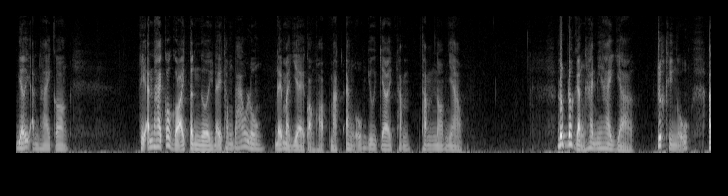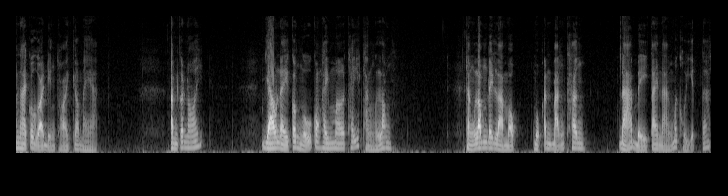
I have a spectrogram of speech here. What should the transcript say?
với anh hai con. Thì anh hai có gọi từng người để thông báo luôn, để mà về còn họp mặt, ăn uống vui chơi, thăm, thăm nom nhau. Lúc đó gần 22 giờ, trước khi ngủ, anh hai có gọi điện thoại cho mẹ. Anh có nói, dạo này con ngủ con hay mơ thấy thằng Long. Thằng Long đây là một, một anh bạn thân đã bị tai nạn mất hồi dịp Tết.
